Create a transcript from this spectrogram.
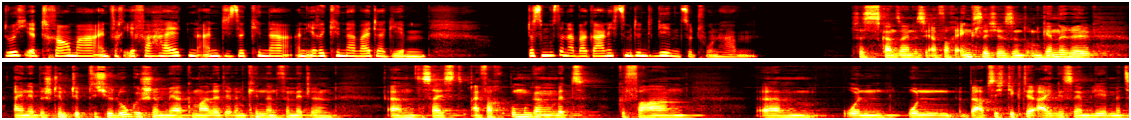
durch ihr Trauma einfach ihr Verhalten an diese Kinder, an ihre Kinder weitergeben. Das muss dann aber gar nichts mit den Genen zu tun haben. Das heißt, es kann sein, dass sie einfach ängstlicher sind und generell eine bestimmte psychologische Merkmale deren Kindern vermitteln. Ähm, das heißt, einfach Umgang mit Gefahren, ähm, un, unbeabsichtigte Ereignisse im Leben etc.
